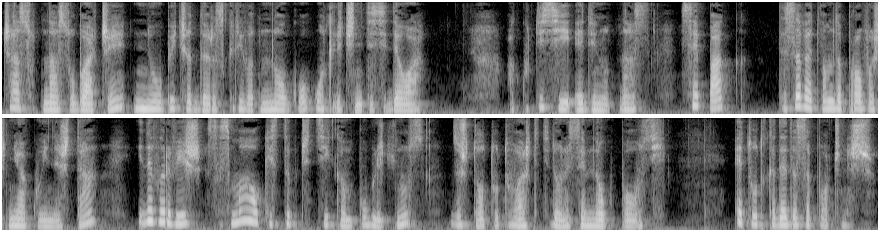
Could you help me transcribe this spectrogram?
Част от нас обаче не обичат да разкриват много от личните си дела. Ако ти си един от нас, все пак те съветвам да пробваш някои неща и да вървиш с малки стъпчици към публичност, защото това ще ти донесе много ползи. Ето откъде да започнеш.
